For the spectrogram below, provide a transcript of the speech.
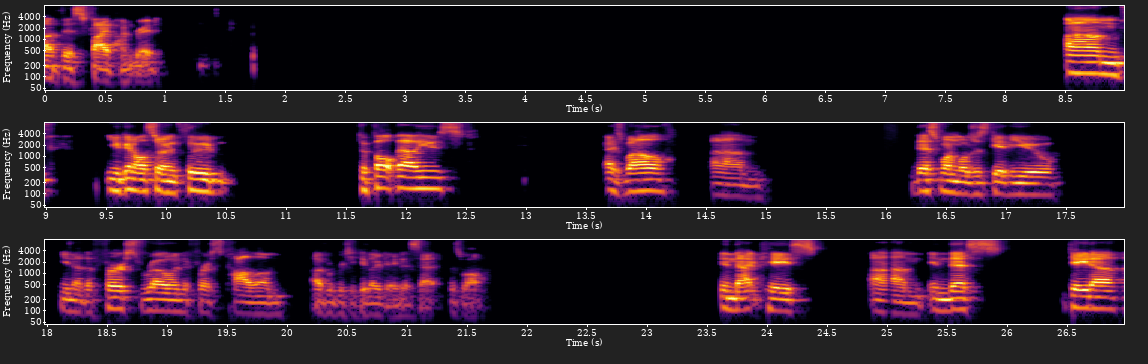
of this 500. Um, you can also include default values as well. Um, this one will just give you, you know, the first row and the first column of a particular data set as well. In that case, um, in this data,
